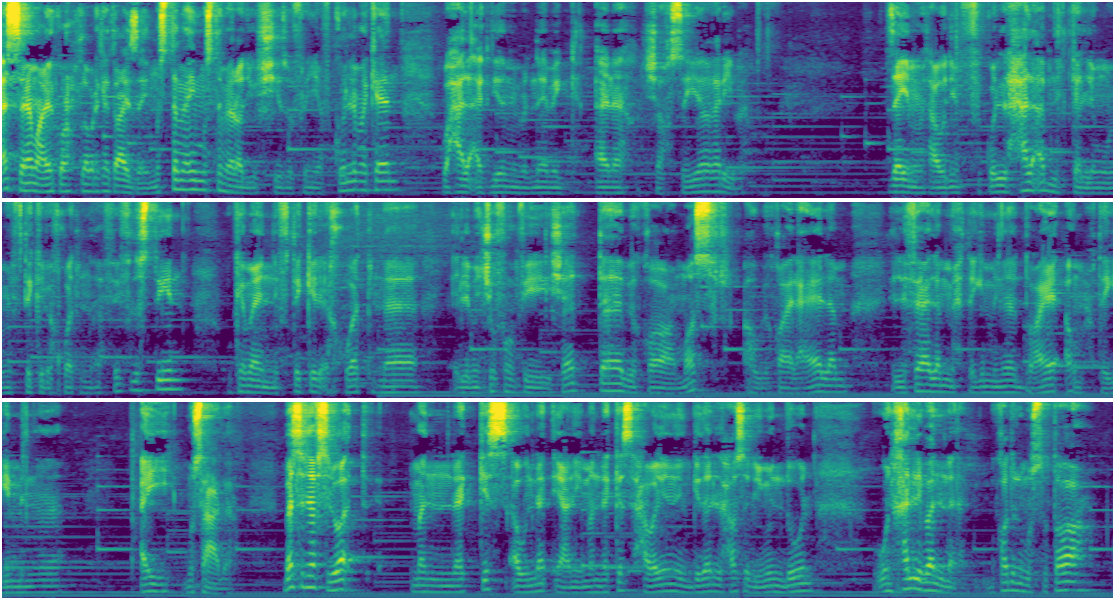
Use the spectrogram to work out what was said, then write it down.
السلام عليكم ورحمة الله وبركاته أعزائي المستمعين مستمعي راديو الشيزوفرينيا في كل مكان وحلقة جديدة من برنامج أنا شخصية غريبة. زي ما متعودين في كل حلقة بنتكلم ونفتكر إخواتنا في فلسطين وكمان نفتكر إخواتنا اللي بنشوفهم في شتى بقاع مصر أو بقاع العالم اللي فعلا محتاجين مننا الدعاء أو محتاجين مننا أي مساعدة. بس في نفس الوقت ما نركز أو يعني ما نركز حوالين الجدال اللي حاصل اليومين دول ونخلي بالنا بقدر المستطاع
